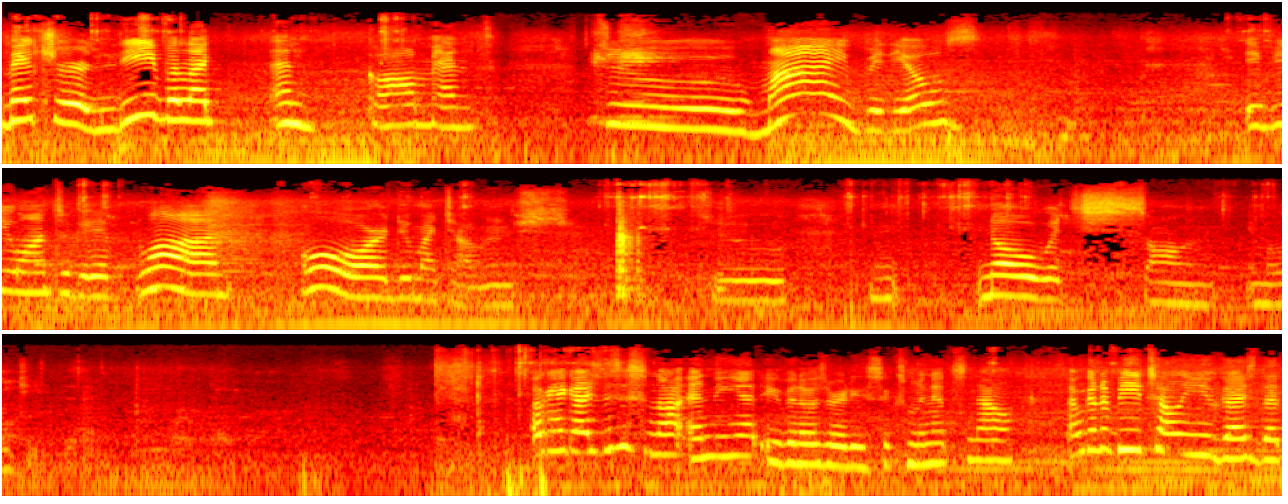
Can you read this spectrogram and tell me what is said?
make sure leave a like and comment to my videos if you want to get one or do my challenge to know which song emoji. Okay, guys, this is not ending yet, even though it's already six minutes now. I'm gonna be telling you guys that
